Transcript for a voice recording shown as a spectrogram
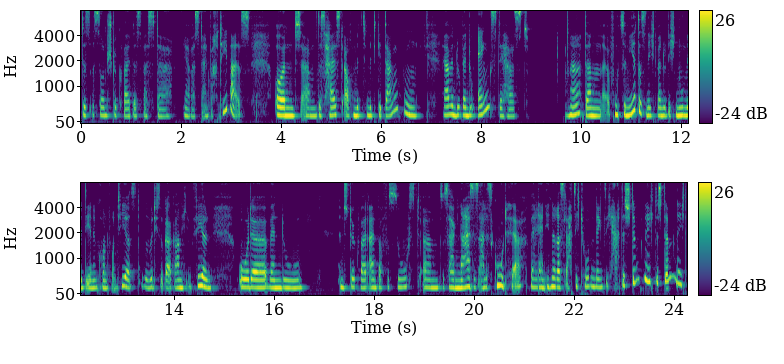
das ist so ein Stück weit das, was da ja, was da einfach Thema ist. Und ähm, das heißt auch mit mit Gedanken, ja, wenn du wenn du Ängste hast, ja, dann äh, funktioniert es nicht, wenn du dich nur mit denen konfrontierst. Also würde ich sogar gar nicht empfehlen. Oder wenn du ein Stück weit einfach versuchst ähm, zu sagen, na, es ist alles gut, ja, weil dein Inneres lacht sich tot und denkt sich, ja, das stimmt nicht, das stimmt nicht.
